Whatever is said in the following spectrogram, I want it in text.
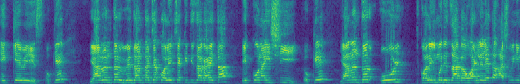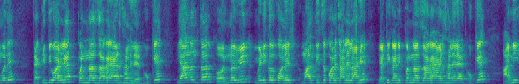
एक्केवीस ओके यानंतर वेदांताच्या कॉलेजच्या किती जागा आहेत? एकोणऐंशी ओके यानंतर ओल्ड कॉलेजमध्ये जागा वाढलेल्या आहेत अश्विनीमध्ये. त्या किती वाढल्यात? पन्नास जागा ऍड झालेल्या आहेत ओके यानंतर नवीन मेडिकल कॉलेज मालतीचं कॉलेज आलेलं आहे. या ठिकाणी पन्नास जागा ऍड झालेल्या आहेत. ओके आणि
